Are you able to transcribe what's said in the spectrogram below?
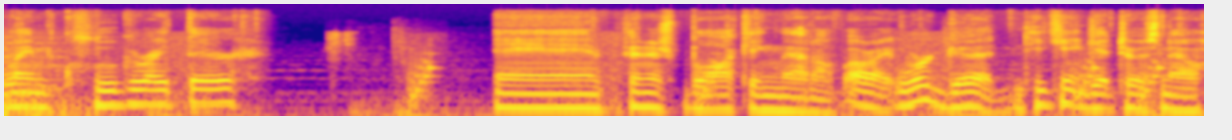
land Kluge right there. And finish blocking that off. Alright, we're good. He can't get to us now.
